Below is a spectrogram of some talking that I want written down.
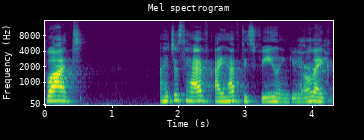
but I just have I have this feeling, you know, like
